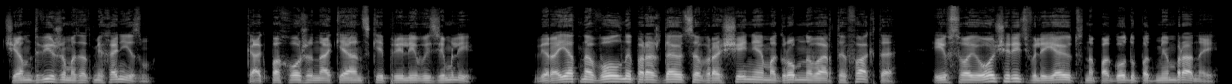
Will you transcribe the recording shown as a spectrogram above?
Чем движим этот механизм? Как похоже на океанские приливы Земли. Вероятно, волны порождаются вращением огромного артефакта и, в свою очередь, влияют на погоду под мембраной.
